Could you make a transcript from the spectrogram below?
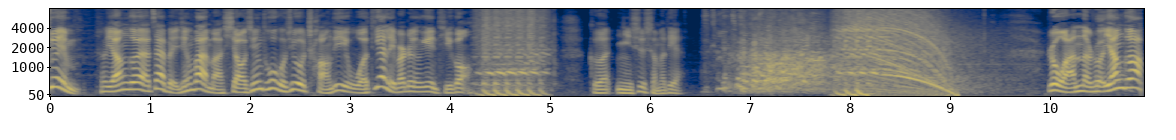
Dream 说：“杨哥呀，在北京办吧，小型脱口秀场地我店里边就能给你提供。哥，你是什么店？”肉丸子说：“杨哥，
